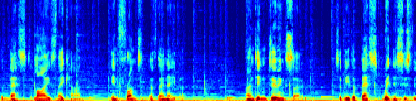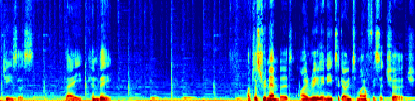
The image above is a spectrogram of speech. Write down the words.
the best lives they can in front of their neighbour. And in doing so, to be the best witnesses for Jesus they can be. I've just remembered I really need to go into my office at church.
